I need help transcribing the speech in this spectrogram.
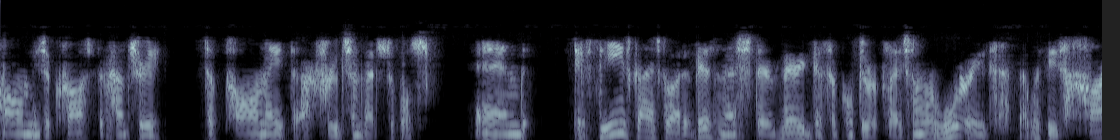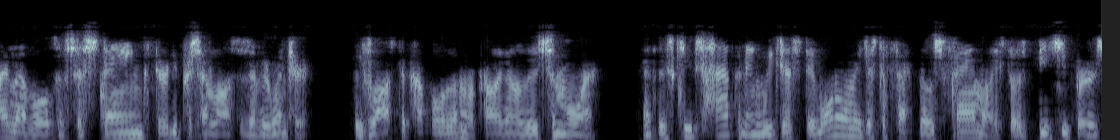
colonies across the country to pollinate our fruits and vegetables. And if these guys go out of business, they're very difficult to replace. And we're worried that with these high levels of sustained 30% losses every winter, we've lost a couple of them. We're probably going to lose some more. If this keeps happening, we just, it won't only just affect those families, those beekeepers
